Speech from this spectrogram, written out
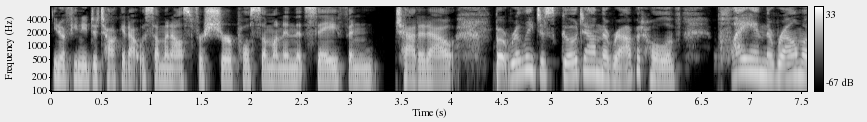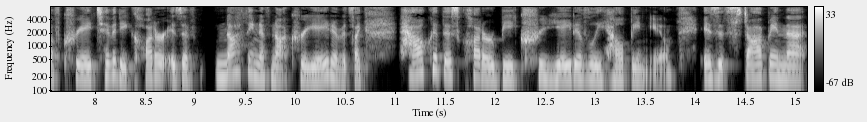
you know, if you need to talk it out with someone else, for sure, pull someone in that's safe and chat it out. But really just go down the rabbit hole of play in the realm of creativity. Clutter is if nothing if not creative. It's like, how could this clutter be creatively helping you? Is it stopping that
